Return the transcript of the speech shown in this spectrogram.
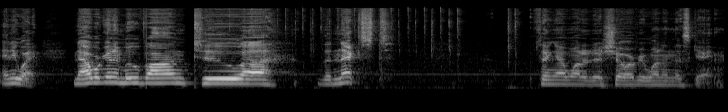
Anyway, now we're going to move on to uh, the next thing I wanted to show everyone in this game.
